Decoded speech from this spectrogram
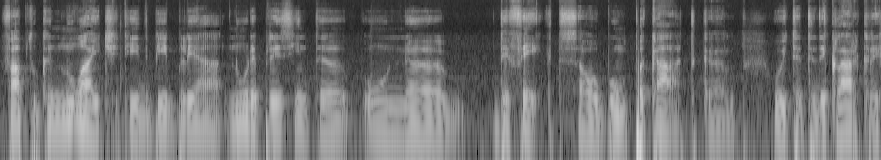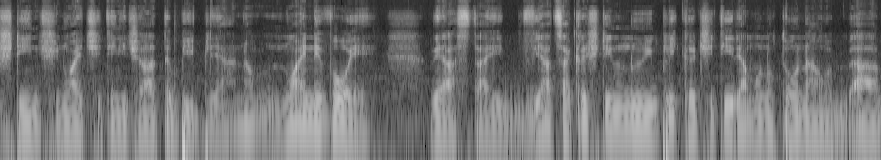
faptul că nu ai citit Biblia nu reprezintă un uh, defect sau un păcat, că uite, te declar creștin și nu ai citit niciodată Biblia. Nu, nu ai nevoie de asta. Viața creștină nu implică citirea monotonă a, a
